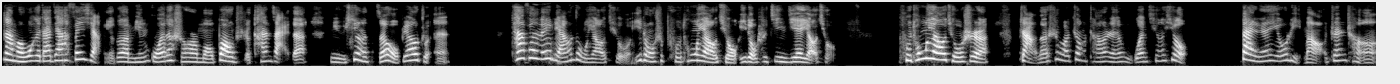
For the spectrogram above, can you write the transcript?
那么我给大家分享一个民国的时候某报纸刊载的女性择偶标准，它分为两种要求，一种是普通要求，一种是进阶要求。普通要求是长得是个正常人，五官清秀，待人有礼貌、真诚，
